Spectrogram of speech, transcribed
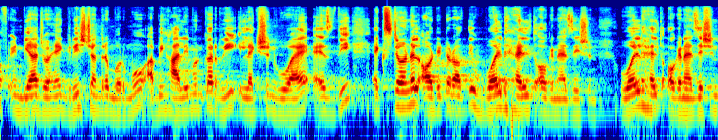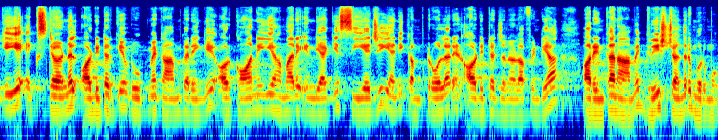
ऑफ़ इंडिया जो है ग्रीश चंद्र मुर्मू अभी हाल ही में उनका री इलेक्शन हुआ है as the external auditor of the World Health Organisation World Health Organisation के ये एक्सटर्नल ऑडिटर के रूप में काम करेंगे और कौन है ये हमारे इंडिया के CAG यानी Comptroller and Auditor General of India और इनका नाम है ग्रीश चंद्र मुर्मू।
